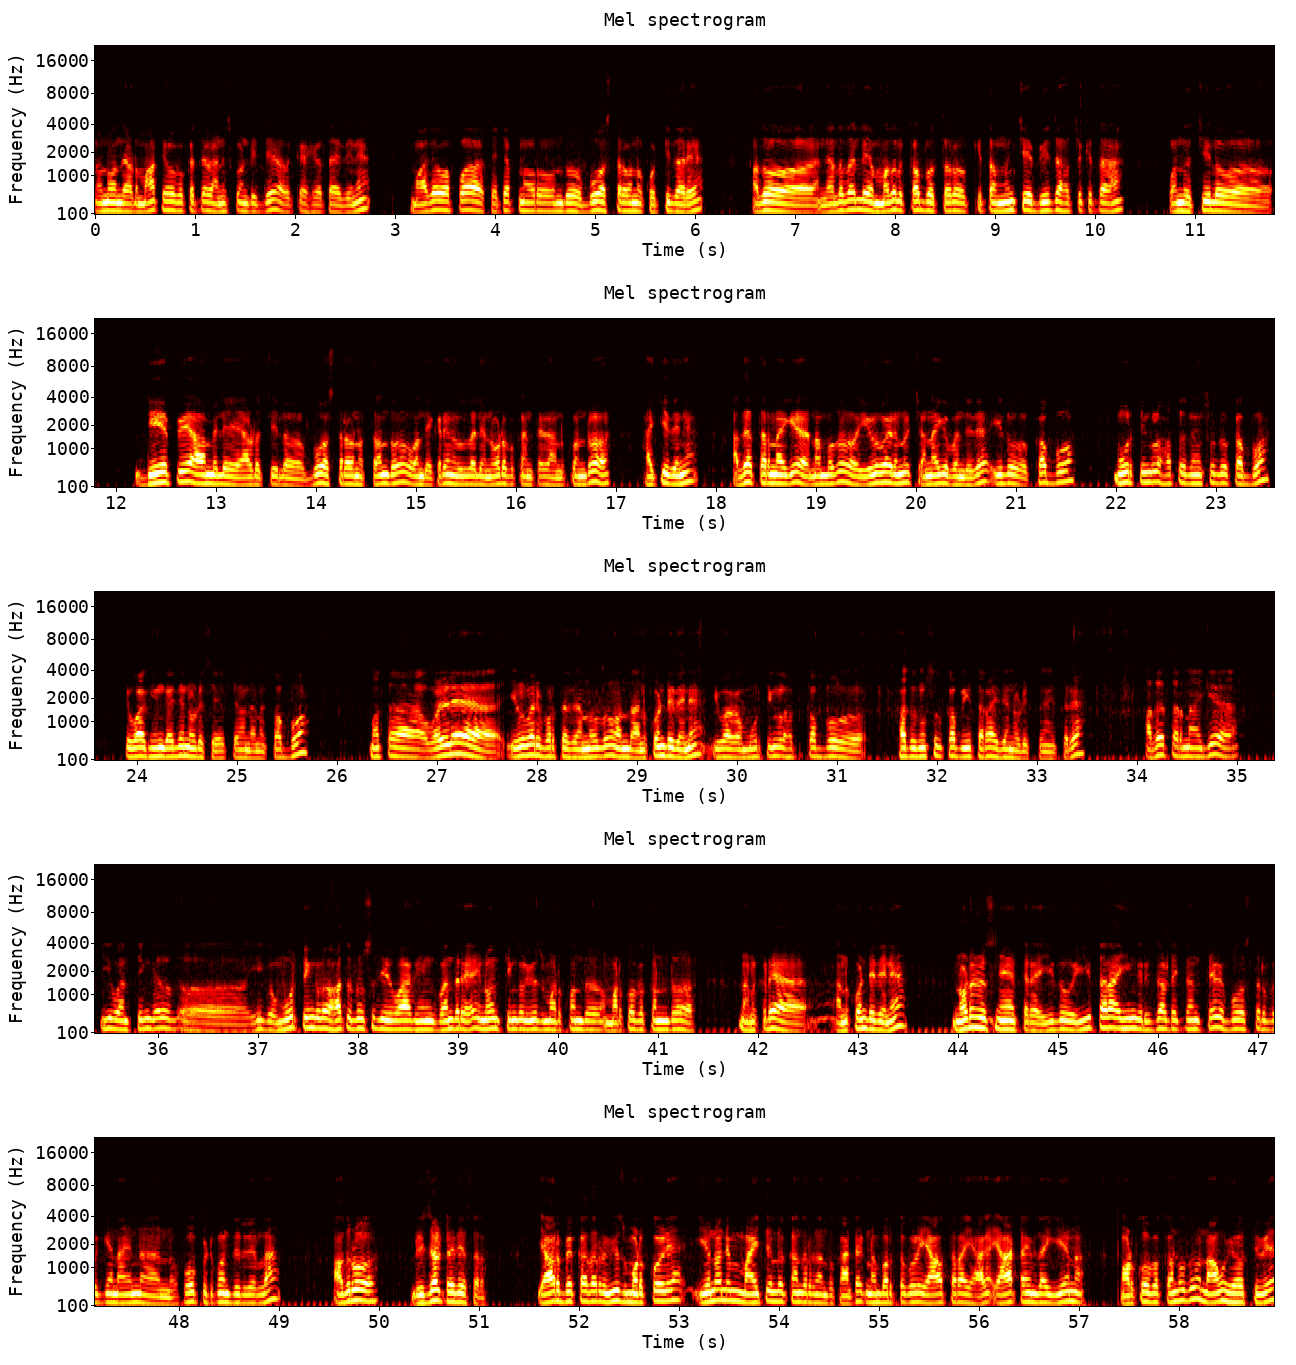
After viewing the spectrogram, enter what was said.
ನಾನು ಒಂದೆರಡು ಮಾತು ಹೇಳ್ಬೇಕಂತೇಳಿ ಅನಿಸ್ಕೊಂಡಿದ್ದೆ, ಅದಕ್ಕೆ ಹೇಳ್ತಾ ಇದ್ದೀನಿ. ಮಾದೇವಪ್ಪ ಸೆಟಪ್ನವರು ಒಂದು ಭೂ ಅಸ್ತ್ರವನ್ನು ಕೊಟ್ಟಿದ್ದಾರೆ. ಅದು ನೆಲದಲ್ಲಿ ಮೊದಲು ಕಬ್ಬು ತರೋಕ್ಕಿಂತ ಮುಂಚೆ ಬೀಜ ಹಚ್ಚೋಕ್ಕಿಂತ ಒಂದು ಚೀಲು ಡಿ ಎ ಪಿ, ಆಮೇಲೆ ಎರಡು ಚೀಲ ಭೂ ಅಸ್ತ್ರವನ್ನು ತಂದು ಒಂದು ಎಕರೆ ನೆಲದಲ್ಲಿ ನೋಡ್ಬೇಕಂತೇಳಿ ಅಂದ್ಕೊಂಡು ಹಾಕಿದ್ದೀನಿ. ಅದೇ ಥರನಾಗಿ ನಮ್ಮದು ಇಳುವರಿನೂ ಚೆನ್ನಾಗಿ ಬಂದಿದೆ. ಇದು ಕಬ್ಬು ಮೂರು ತಿಂಗಳು ಹತ್ತು ದಿವಸದ ಕಬ್ಬು. ಇವಾಗ ಹಿಂಗದೆ ನೋಡಿ ಸೇರ್ತೇವೆ ನನ್ನ ಕಬ್ಬು. ಮತ್ತು ಒಳ್ಳೆಯ ಇಳುವರಿ ಬರ್ತದೆ ಅನ್ನೋದು ಒಂದು ಅಂದ್ಕೊಂಡಿದ್ದೇನೆ ಇವಾಗ ಮೂರು ತಿಂಗಳು ಹತ್ತು ಕಬ್ಬು, ಹತ್ತು ನಿಮಿಷದ ಕಬ್ಬು ಈ ಥರ ಇದೆ ನೋಡಿ ಸ್ನೇಹಿತರೆ. ಅದೇ ಥರನಾಗಿ ಈ ಒಂದು ತಿಂಗಳು ಈಗ ಮೂರು ತಿಂಗಳು ಹತ್ತು ದಿವಸದ ಇವಾಗ ಹಿಂಗೆ ಬಂದರೆ ಇನ್ನೊಂದು ತಿಂಗಳು ಯೂಸ್ ಮಾಡ್ಕೊಂಡು, ಮಾಡ್ಕೋಬೇಕಂದು ನನ್ನ ಕಡೆ ಅಂದ್ಕೊಂಡಿದ್ದೀನಿ ನೋಡೋಣ ಸ್ನೇಹಿತರೆ, ಇದು ಈ ಥರ ಹಿಂಗೆ ರಿಸಲ್ಟ್ ಐತೆ ಅಂತೇಳಿ ಬೋಸ್ತರ ಬಗ್ಗೆ ನಾನು ಹೋಪ್ ಇಟ್ಕೊಂಡಿರಲಿಲ್ಲ. ಆದರೂ ರಿಸಲ್ಟ್ ಇದೆ ಸರ್. ಯಾರು ಬೇಕಾದರೂ ಯೂಸ್ ಮಾಡ್ಕೊಳ್ಳಿ. ಏನೋ ನಿಮ್ಮ ಮಾಹಿತಿ ಇಲ್ಲಕಂದ್ರೆ ನಂದು ಕಾಂಟ್ಯಾಕ್ಟ್ ನಂಬರ್ ತೊಗೊಳ್ಳಿ. ಯಾವ ಥರ ಯಾವ ಯಾವ ಟೈಮ್ದಾಗ ಏನು ಮಾಡ್ಕೋಬೇಕು ಅನ್ನೋದು ನಾವು ಹೇಳ್ತೀವಿ.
